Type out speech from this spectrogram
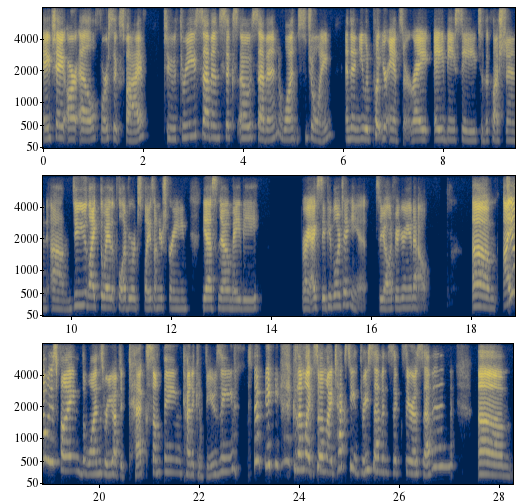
H-A-R-L 465 to 37607 once join and then you would put your answer, right? A, B, C to the question. Um, do you like the way that Poll Everywhere displays on your screen? Yes, no, maybe. Right, I see people are taking it. So y'all are figuring it out. Um, I always find the ones where you have to text something kind of confusing to me because I'm like, so am I texting 37607? Um,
